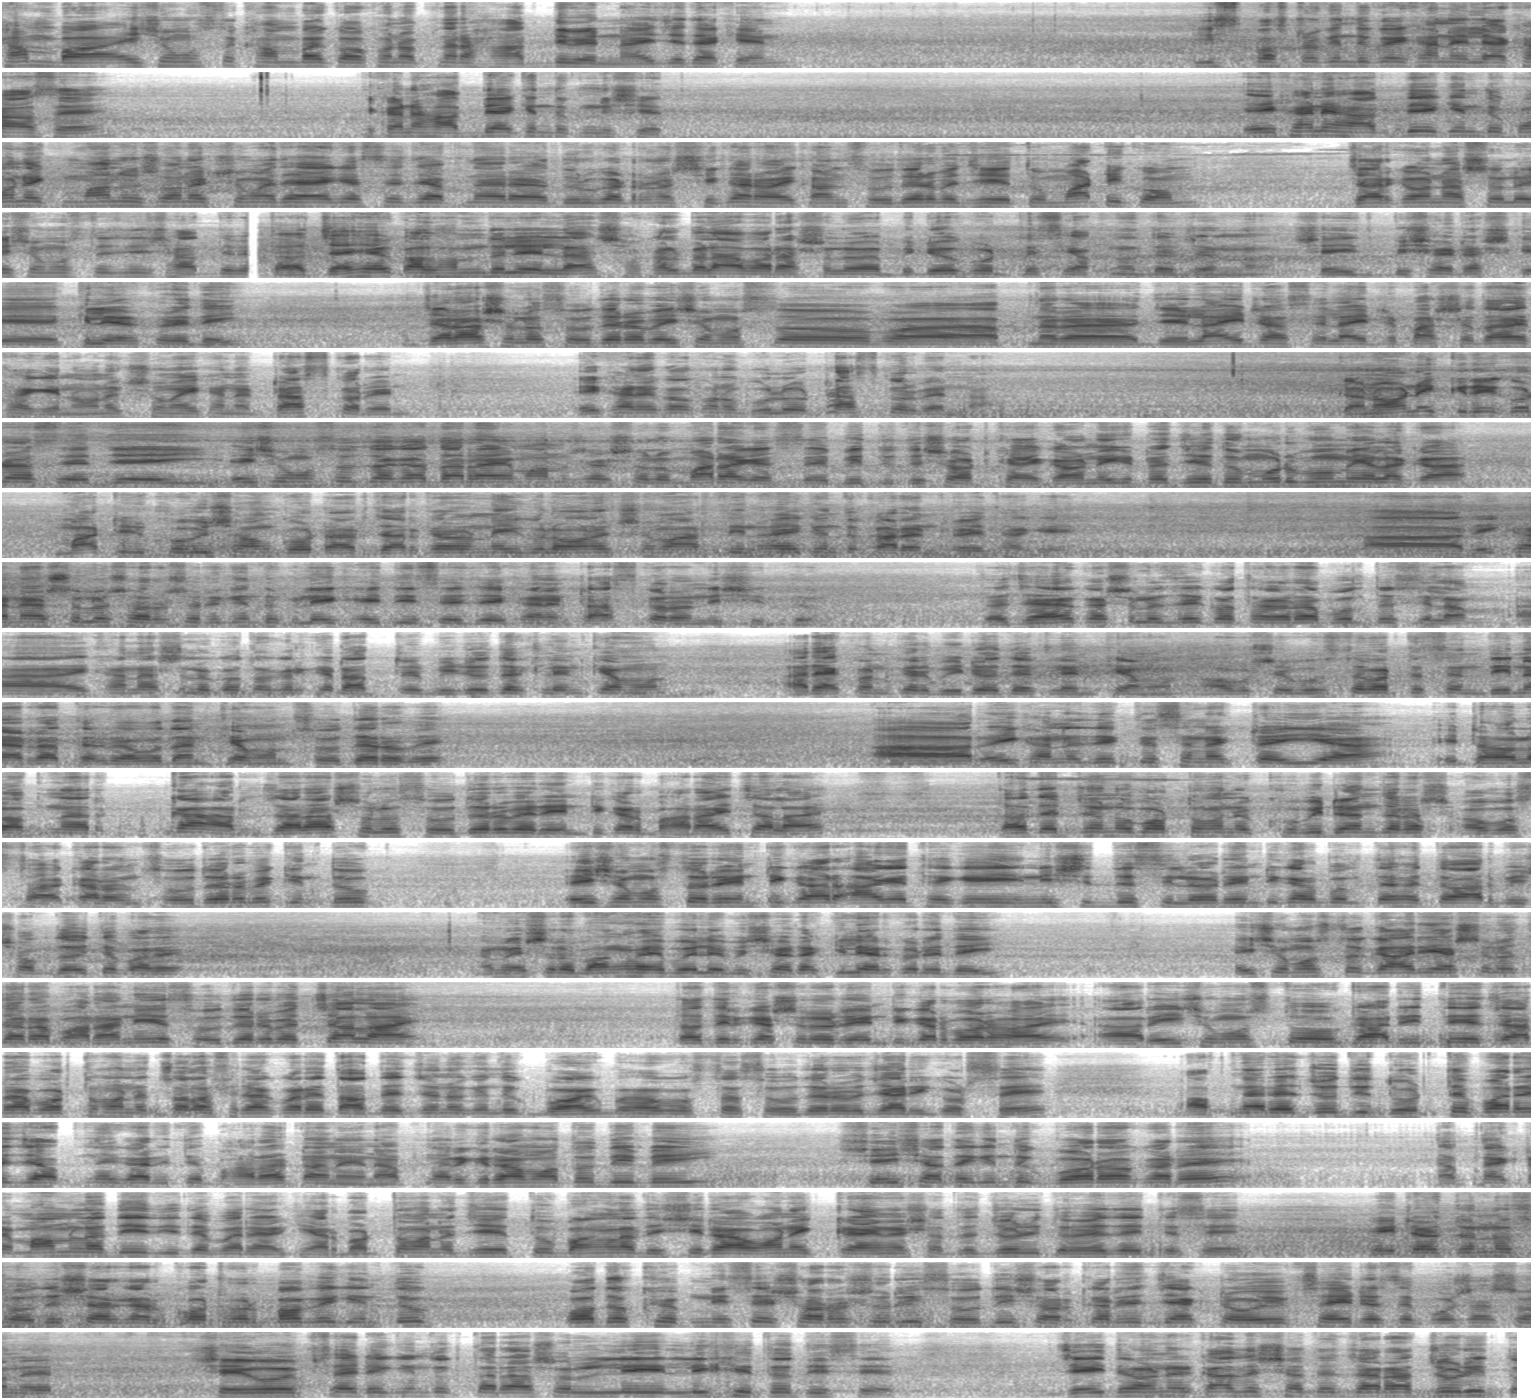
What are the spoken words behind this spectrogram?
খাম্বা। এই সমস্ত খাম্বায় কখন আপনারা হাত দিবেন না। এই যে দেখেন, স্পষ্ট কিন্তু এখানে লেখা আছে। এখানে হাত দেওয়া কিন্তু নিষেধ। এখানে হাত দিয়ে কিন্তু অনেক মানুষ অনেক সময় দেখা গেছে যে আপনার দুর্ঘটনার শিকার হয়। কারণ সৌদি আরবে যেহেতু মাটি কম, যার কারণে আসলে এই সমস্ত জিনিস হাত দেবে তা যাই হোক, আলহামদুলিল্লাহ, সকালবেলা আবার আসলে ভিডিও করতেছি আপনাদের জন্য। সেই বিষয়টাকে ক্লিয়ার করে দেই। যারা আসলে সৌদি আরবে এই সমস্ত আপনারা যে লাইট আছে লাইটের পাশে দাঁড়ায় থাকেন, অনেক সময় এখানে টাচ করেন। এখানে কখনো ভুলো টাচ করবেন না। কারণ অনেক রেকর্ড আছে যে এই- সমস্ত জায়গা দ্বারায় মানুষ আসলে মারা গেছে, বিদ্যুতের শর্ট খায়। কারণ এটা যেহেতু মরুভূমি এলাকা মাটির খুবই সংকট, আর যার কারণে এইগুলো অনেক সময় আর্থিন হয়ে কিন্তু কারেন্ট হয়ে থাকে। আর এখানে আসলে সরাসরি কিন্তু লেখাই দিয়েছে যে এখানে টাচ করা নিষিদ্ধ। তা যাই হোক, আসলে যে কথাটা বলতেছিলাম এখানে আসলে গতকালকে রাত্রের ভিডিও দেখলেন কেমন, আর এখনকার ভিডিও দেখলেন কেমন? অবশ্যই বুঝতে পারতেছেন দিন আর রাতের ব্যবধান কেমন সৌদি আরবে। আর এইখানে দেখতেছেন একটা ইয়া, এটা হলো আপনার কার? যারা আসলে সৌদি আরবে রেন্টি কার ভাড়ায় চালায় তাদের জন্য বর্তমানে খুবই ডেঞ্জারাস অবস্থা, কারণ সৌদি আরবে কিন্তু এই সমস্ত রেন্টি কার আগে থেকেই নিষিদ্ধ ছিল। রেন্টি কার বলতে হয়তো আরবি শব্দ হইতে পারে। আমি আসলে বাংলায় বলে বিষয়টা ক্লিয়ার করে দেই। এই সমস্ত গাড়ি আসলে যারা ভাড়া নিয়ে সৌদি আরবে চালায়, তাদেরকে আসলে রেন্টি কার বলা হয়। আর এই সমস্ত গাড়িতে যারা বর্তমানে চলাফেরা করে, তাদের জন্য কিন্তু ভয়াবহ অবস্থা সৌদি আরবে জারি করছে। আপনারা যদি ধরতে পারে যে আপনি গাড়িতে ভাড়া টানেন, আপনার গ্রাম অত দিবেই। সেই সাথে কিন্তু বড় আকারে আপনি একটা মামলা দিয়ে দিতে পারে আর কি। আর বর্তমানে যেহেতু বাংলাদেশিরা অনেক ক্রাইমের সাথে জড়িত হয়ে যাইতেছে, এটার জন্য সৌদি সরকার কঠোরভাবে কিন্তু পদক্ষেপ নিছে। সরাসরি সৌদি সরকারের যে একটা ওয়েবসাইট আছে প্রশাসনের, সেই ওয়েবসাইটে কিন্তু তারা আসলে লিখিত দিছে যেই ধরনের কাজের সাথে যারা জড়িত,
